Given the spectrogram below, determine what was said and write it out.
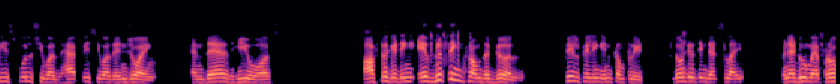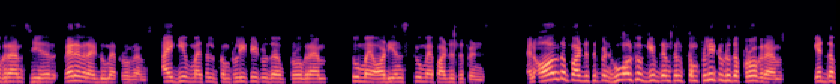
peaceful, she was happy, she was enjoying. And there he was, after getting everything from the girl, still feeling incomplete. Don't you think that's life? When I do my programs here, wherever I do my programs, I give myself completely to the program, to my audience, to my participants. And all the participants who also give themselves completely to the program get the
